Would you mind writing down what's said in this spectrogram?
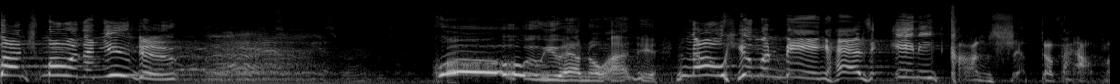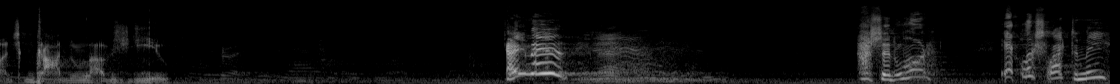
bunch more than you do. Whoo, you have no idea. No human being has any concept of how much God loves you. Amen. Amen. I said, Lord, it looks like to me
